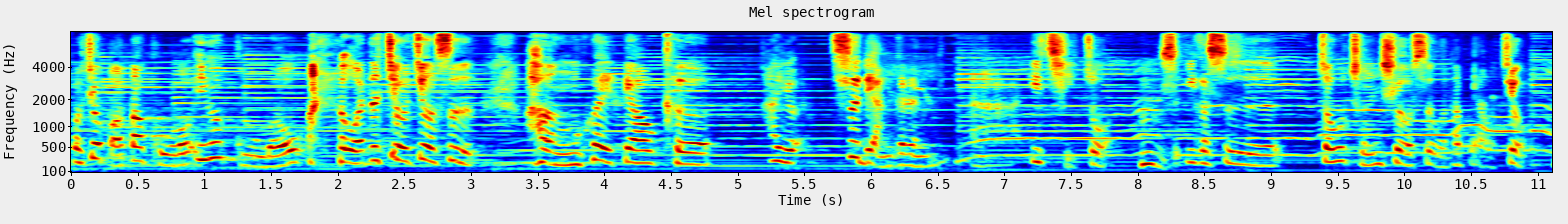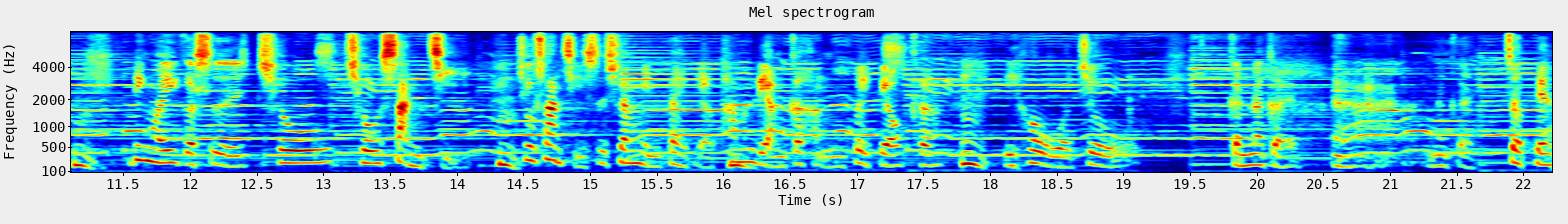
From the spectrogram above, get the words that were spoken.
我就跑到鼓楼，因为鼓楼 我的舅舅是很会雕刻，还有是两个人啊、呃、一起做，嗯，是一个是周纯秀是我的表舅，嗯，另外一个是邱邱善吉，嗯，邱善吉是乡民代表，他们两个很会雕刻，嗯，以后我就跟那个呃那个这边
